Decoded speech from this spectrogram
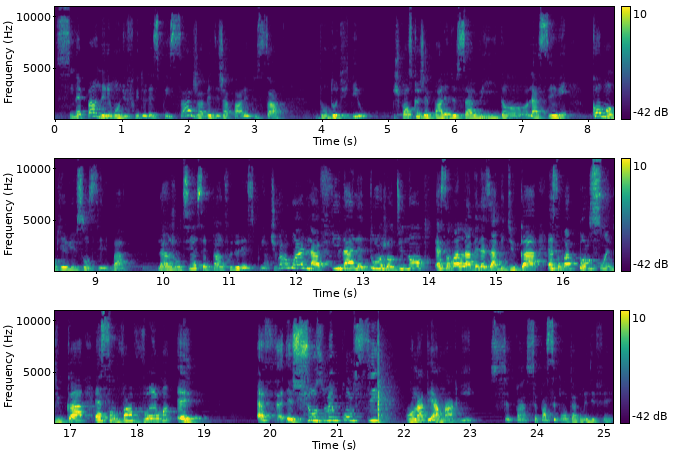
ce n'est pas un élément du fruit de l'esprit. Ça, j'avais déjà parlé de ça dans d'autres vidéos. Je pense que j'ai parlé de ça, oui, dans la série « Comment bien vivre son célibat ». La gentillesse, c'est pas un fruit de l'esprit. Tu vas voir la fille là, elle est trop gentille. Non, elle s'en va laver les habits du gars. Elle s'en va prendre soin du gars. Elle s'en va vraiment. Eh, elle fait des choses même comme si on l'a déjà mariée. C'est pas, pas ce qu'on t'admet de faire.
